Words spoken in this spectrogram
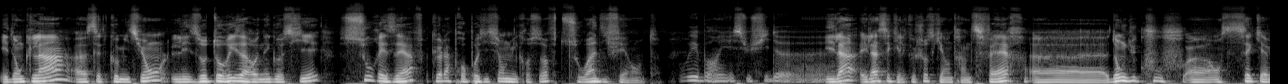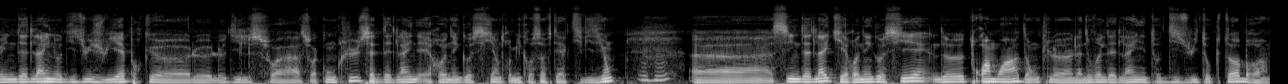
et donc là, euh, cette commission les autorise à renégocier sous réserve que la proposition de Microsoft soit différente. Oui, bon, il suffit de. Et là, et là c'est quelque chose qui est en train de se faire. Euh, donc du coup, euh, on sait qu'il y avait une deadline au 18 juillet pour que le, le deal soit, soit conclu. Cette deadline est renégociée entre Microsoft et Activision. Mhm. Euh, c'est une deadline qui est renégociée de trois mois. Donc le- la nouvelle deadline est au 18 octobre.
